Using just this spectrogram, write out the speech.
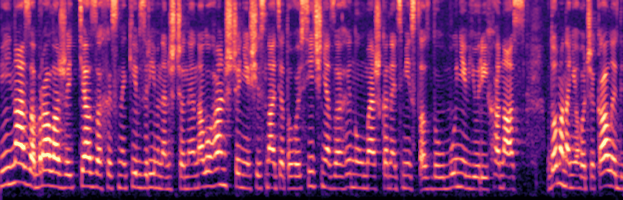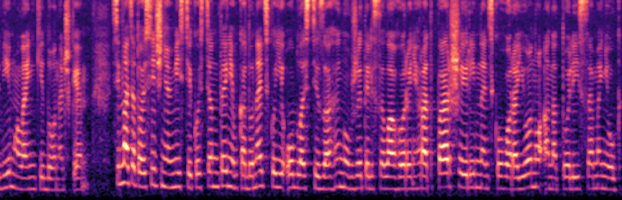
Війна забрала життя захисників з Рівненщини. На Луганщині 16 січня загинув мешканець міста Здолбунів Юрій Ханас. Вдома на нього чекали дві маленькі донечки. 17 січня в місті Костянтинівка Донецької області загинув житель села Гореньград 1 Рівненського району Анатолій Семенюк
